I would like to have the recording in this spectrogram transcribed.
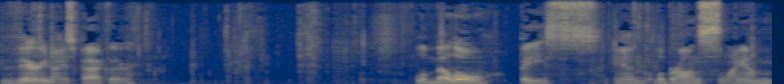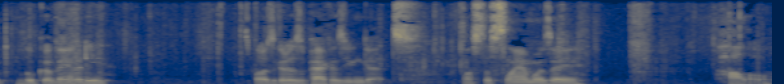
Very nice pack there. LaMelo base and LeBron slam, Luka Vanity. It's about as good as a pack as you can get. Unless the slam was a holo.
